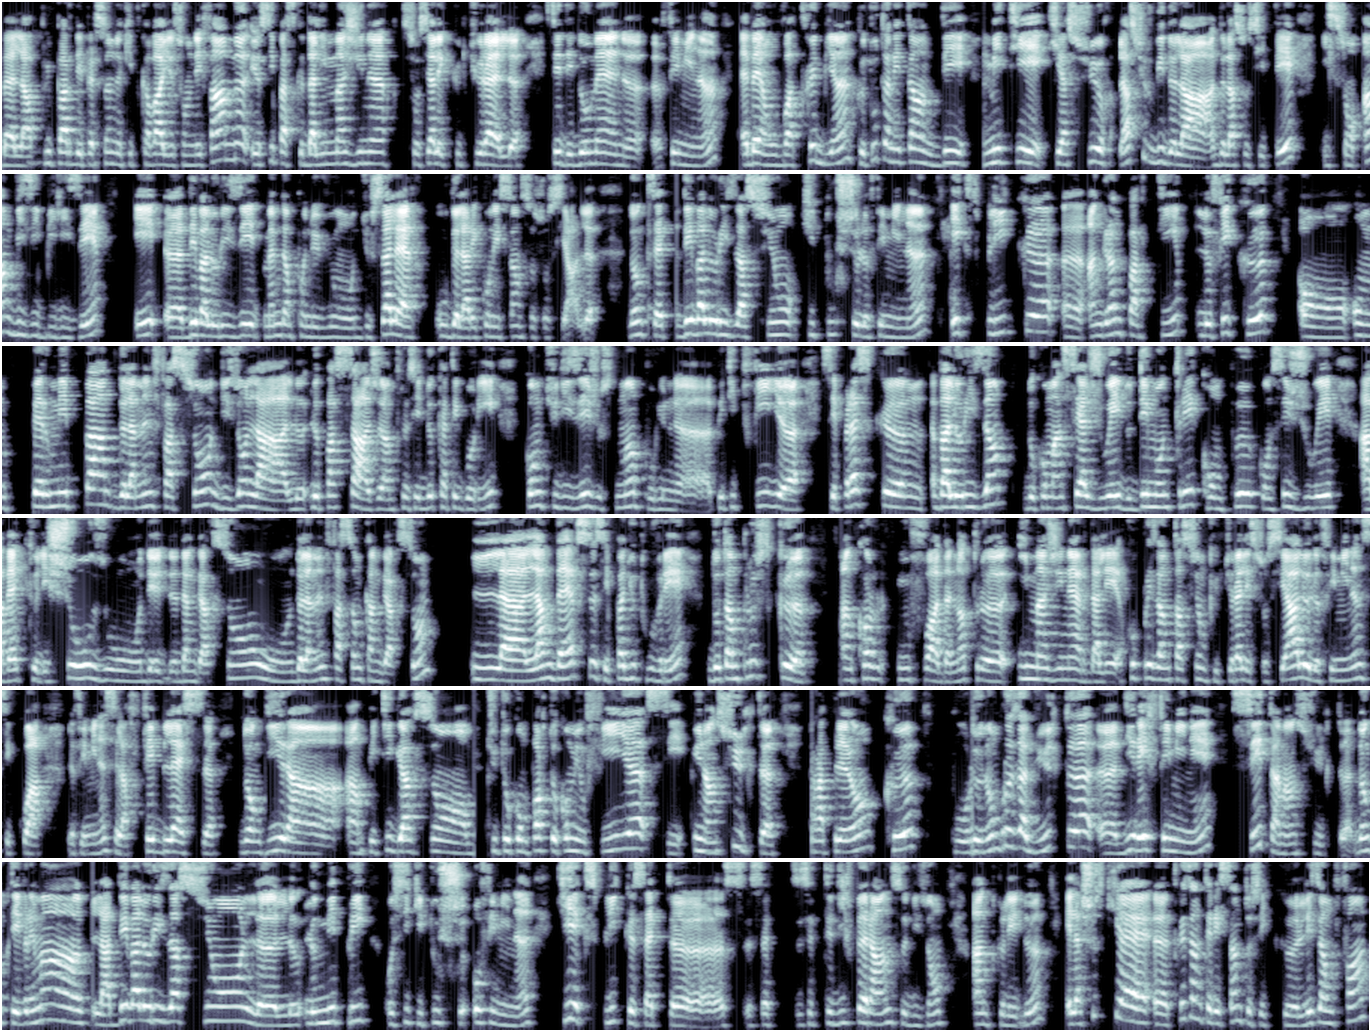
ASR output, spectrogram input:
ben, la plupart des personnes qui travaillent sont des femmes et aussi parce que dans l'imaginaire social et culturel, c'est des domaines euh, féminins. Eh bien, on voit très bien que tout en étant des métiers qui assurent la survie de la, de la société, ils sont invisibilisés et euh, dévalorisés même d'un point de vue du salaire ou de la reconnaissance sociale. Donc cette dévalorisation qui touche le féminin explique euh, en grande partie le fait que on, ne permet pas de la même façon, disons, la, le, passage entre ces deux catégories. Comme tu disais justement, pour une euh, petite fille, euh, c'est presque valorisant de commencer à jouer, de démontrer qu'on peut, qu'on sait jouer avec les choses ou d'un garçon ou de la même façon qu'un garçon. L'inverse, c'est pas du tout vrai, d'autant plus que encore une fois, dans notre imaginaire, dans les représentations culturelles et sociales, le féminin, c'est quoi Le féminin, c'est la faiblesse. Donc, dire à un, petit garçon, tu te comportes comme une fille, c'est une insulte. Rappelons que pour de nombreux adultes, euh, dire féminin, c'est un insulte. Donc, c'est vraiment la dévalorisation, le, mépris aussi qui touche au féminin qui explique cette, euh, cette, différence, disons, entre les deux. Et la chose qui est euh, très intéressante, c'est que les enfants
